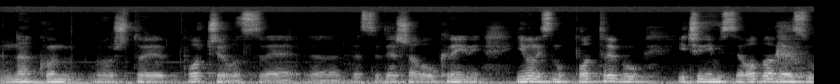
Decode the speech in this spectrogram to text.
Nakon e, što je počelo sve e, da se dešava u Ukrajini, imali smo potrebu i čini mi se obavezu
